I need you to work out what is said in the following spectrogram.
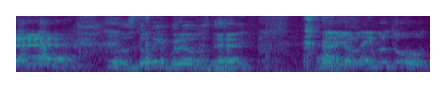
é. É. Nós não lembramos dele. Ah, eu lembro do.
